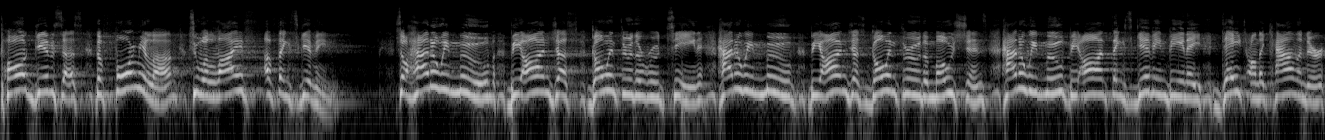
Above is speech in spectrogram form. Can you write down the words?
Paul gives us the formula to a life of thanksgiving. So, how do we move beyond just going through the routine? How do we move beyond just going through the motions? How do we move beyond Thanksgiving being a date on the calendar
